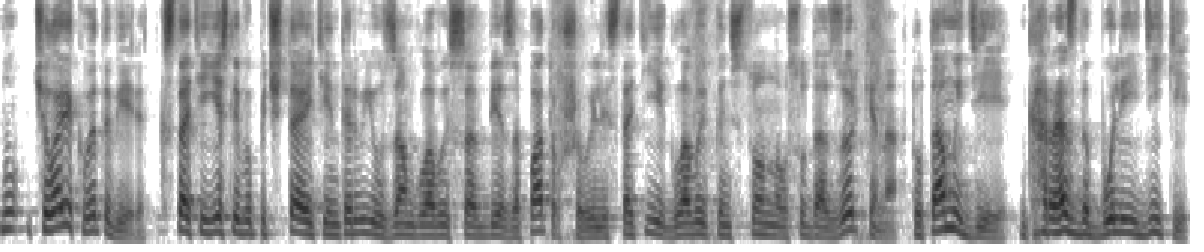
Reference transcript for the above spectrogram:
Ну, человек в это верит. Кстати, если вы почитаете интервью замглавы Совбеза Патрушева или статьи главы Конституционного суда Зорькина, то там идеи гораздо более дикие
